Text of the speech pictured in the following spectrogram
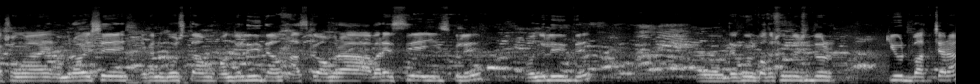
একসময় আমরাও এসে এখানে বসতাম, অঞ্জলি দিতাম। আজকেও আমরা আবার এসেছি এই স্কুলে অঞ্জলি দিতে। তো দেখুন কত সুন্দর সুন্দর কিউট বাচ্চারা।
